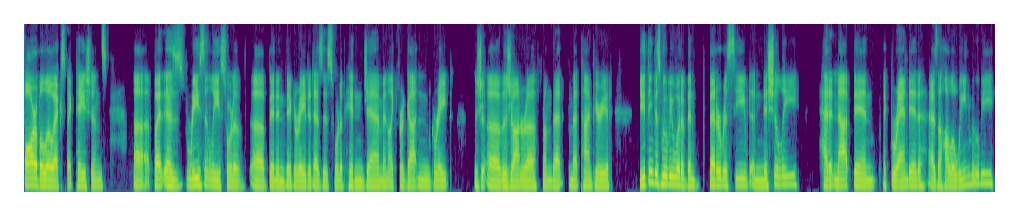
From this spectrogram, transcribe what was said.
far below expectations uh, but has recently sort of uh, been invigorated as this sort of hidden gem and like forgotten great uh, the genre from that from that time period. Do you think this movie would have been better received initially had it not been like branded as a Halloween movie?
